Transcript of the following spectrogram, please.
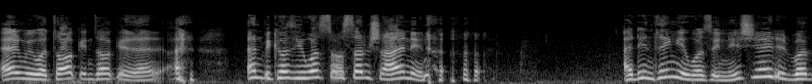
and, we were talking, talking. And, and because he was so sunshining, I didn't think he was initiated, but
